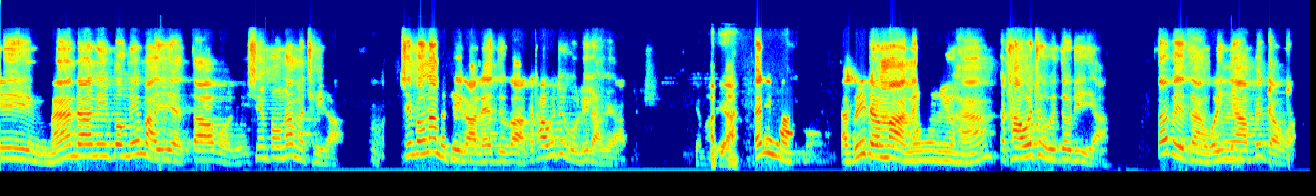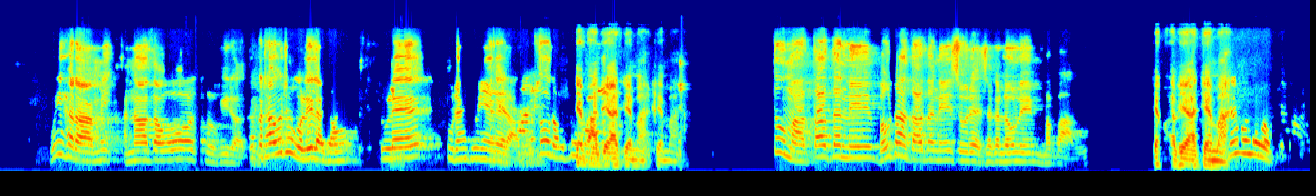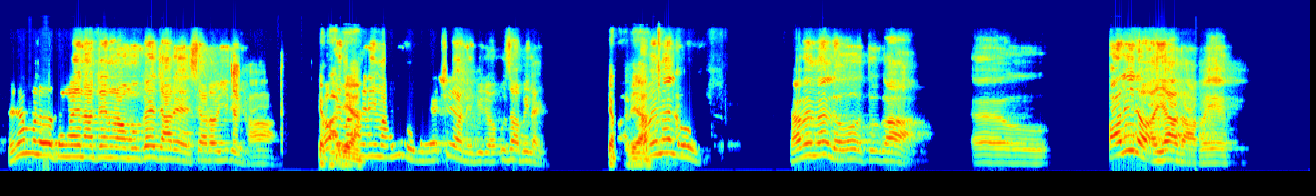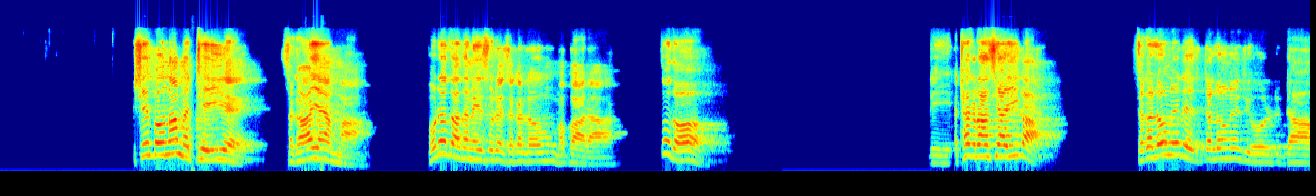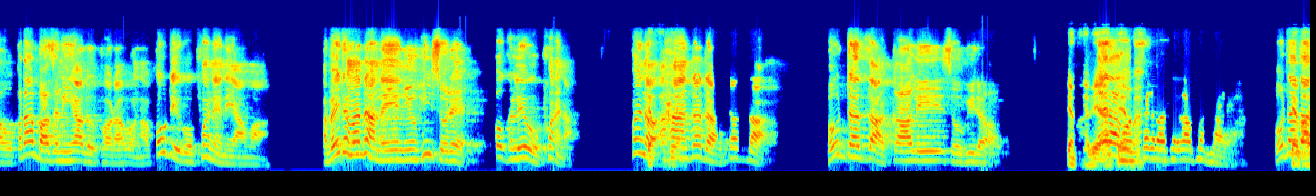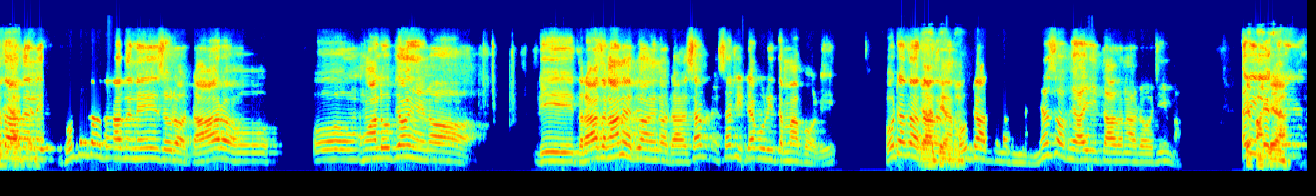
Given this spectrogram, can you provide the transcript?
မန္တာနီပုံနှင်းမာကြီးရဲ့သားပေါ့လေရှင်ပုံနာမထေရရှင်ပုံနာမထေရလည်းသူကကထာဝတ္ထုကိုလေ့လာခဲ့တာတင်ပါဗျာအဲ့ဒီမှာအဘိဓမ္မနေညူဟံကထာဝတ္ထုဝိတ္တုရိယသဗ္ဗေတံဝိညာပိတ္တဝဝိဟရာမိအနာတဝောဆိုပြီးတော့သူကထာဝတ္ထုကိုလေ့လာကြောင်းသူလည်းခုတိုင်းကျွရင်ခဲ့တာသို့တော့သူ့တင်ပါမှာဗျာတင်ပါတင်ပါ သူ့မှာသာသနေဗုဒ္ဓသာသနေဆိုတဲ့စကားလုံးလေးမပါဘူးတင်ပါဗျာတင်ပါဒါကြောင့်မလို့ဒါကြောင့်မလို့သင်္ဃာနာတင်တော်မူခဲ့ကြတဲ့ဆရာတော်ကြီးတွေဟာတင်ပါဗျာဒီမှာကြီးကိုပဲရှေ့ကနေပြီးတော့ဦးစားပေးလိုက်တင်ပါဗျာဒါပေမဲ့လို့ဒါပေမဲ့လို့သူကအဲဟိုပါဠိတော်အရသာပဲအရှင်ပုံနာမထေရရဲ့စကားရမှာ ဗုဒ္ဓသာသနေဆိုတဲ့စကားလုံးမပါတာသို့တော့ဒီအထက်ကရာဆရာကြီးကစကားလုံးလေးတွေတစ်လုံးလေးစီကိုဒါဟိုပရဘာဇနီယလို့ခေါ်တာပေါ့နော်ပုတ်တွေကိုဖွင့်တဲ့နေရာမှာအဘိဓမ္မတနေယညုဟိဆိုတဲ့ပုတ်ကလေးကိုဖွင့်တာဖွင့်တော့အဟံတတ္တတတ္တဗုဒ္ဓတ္တကာလီဆိုပြီးတော့တင်ပါဗျာအဲ့ဒါတင်ကိုပါသက္ကရာဆရာကဖွင့်ထားတယ် ဗုဒ္ဓတ္တသာသနေဗုဒ္ဓတ္တသာသနေဆိုတော့ဒါကတော့ဟိုဟိုဟွာလိုပြောရင်တော့ဒီသရစကားနဲ့ပြောရင်တော့ဒါသတ္တိတပုရိသမတ်ပေါ့လေဗုဒ္ဓတ္တသာသနာဗုဒ္ဓသာသနာမြတ်စွာဘုရားကြီးသာသနာတော်ကြီးမှာအဲ့ဒီလက်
